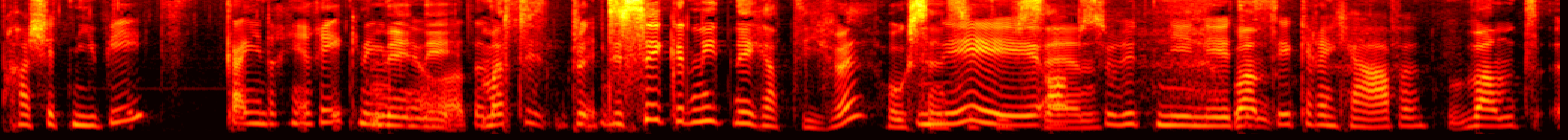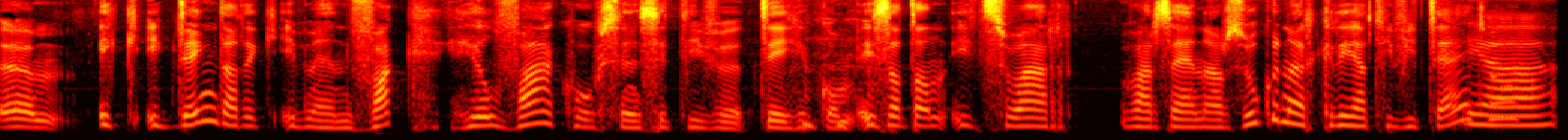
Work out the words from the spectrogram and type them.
maar als je het niet weet, kan je er geen rekening Nee, mee nee. houden. Maar het is, het is zeker niet negatief, hè? Hoogsensitief Nee, zijn. absoluut niet. Nee, het Want- is zeker een gave. Want ehm, ik, ik denk dat ik in mijn vak heel vaak hoogsensitieve tegenkom. Is dat dan iets waar, waar zij naar zoeken, naar creativiteit? Ja,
